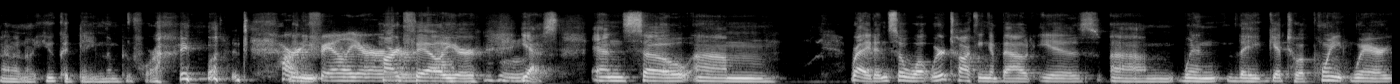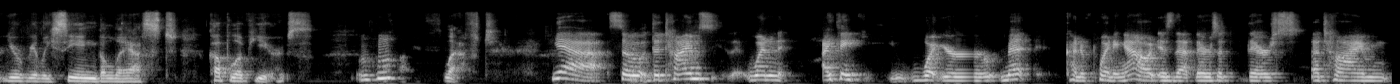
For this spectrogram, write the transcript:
I don't know. You could name them before I would. Heart Many- failure. Heart failure. Mhm. Yes. And so, um, right. And so, what we're talking about is um, when they get to a point where you're really seeing the last couple of years Mhm. left. Yeah. So the times when I think what you're met kind of pointing out is that there's a there's a time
